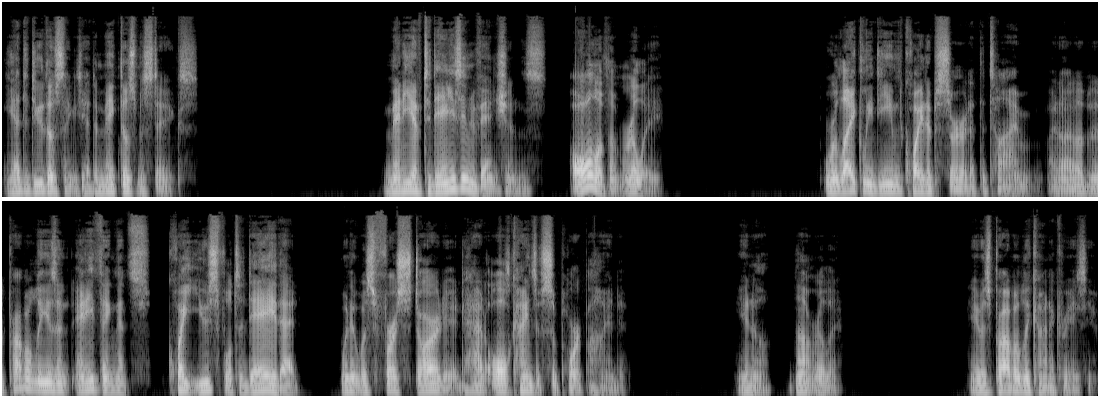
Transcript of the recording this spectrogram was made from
You had to do those things. You had to make those mistakes. Many of today's inventions, all of them really, were likely deemed quite absurd at the time. there probably isn't anything that's quite useful today that when it was first started had all kinds of support behind it. You know, not really. It was probably kind of crazy.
